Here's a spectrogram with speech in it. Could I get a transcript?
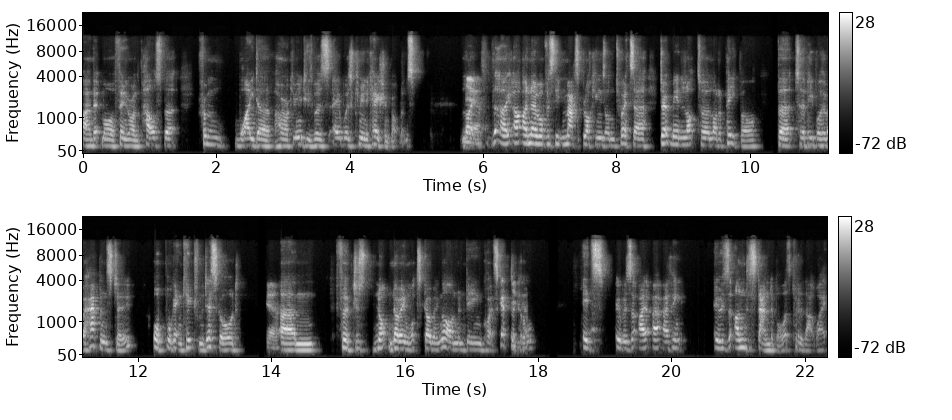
I'm a bit more finger on the pulse, but from wider horror communities was it was communication problems. Like yeah. I, I know obviously mass blockings on Twitter don't mean a lot to a lot of people, but to the people who it happens to, or, or getting kicked from the Discord, yeah. um, for just not knowing what's going on and being quite skeptical. Yeah. It's it was I I think it was understandable. Let's put it that way.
